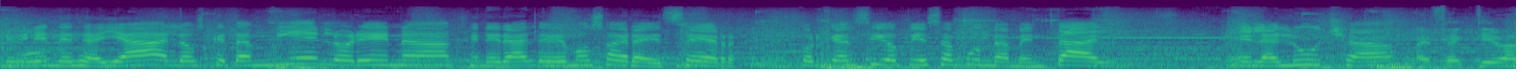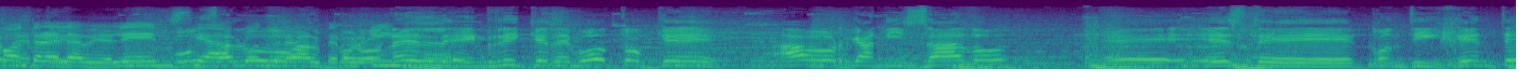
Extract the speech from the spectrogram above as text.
que vienen desde allá, los que también, Lorena, general, debemos agradecer, porque han sido pieza fundamental en la lucha contra la violencia. Un saludo al coronel Enrique Devoto que ha organizado este contingente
